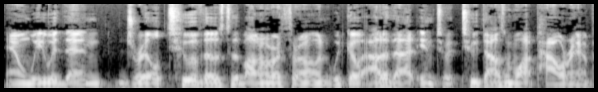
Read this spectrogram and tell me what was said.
And we would then drill two of those to the bottom of our throne. We'd go out of that into a 2,000 watt power amp.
